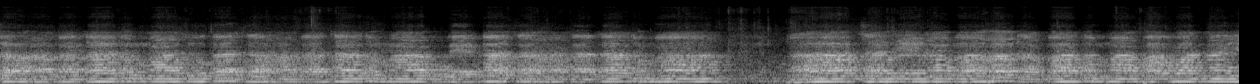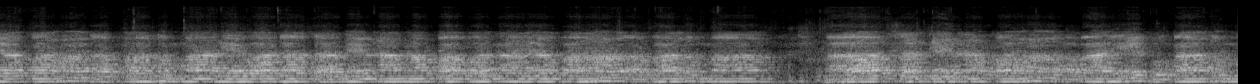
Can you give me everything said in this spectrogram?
สหกตาธรรมาสุขสหกตาธรรมาอุเบกขาสหกตาธรรมาอาสันเนนะปะหะตะปะธรรมาภาวนายะปะหะตะปะธรรมาเนวะตาสะเนนะนะภาวนายะปะหะตะปะธรรมาอาสันเนนะปะหะตะปะเหตุกาธรรม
